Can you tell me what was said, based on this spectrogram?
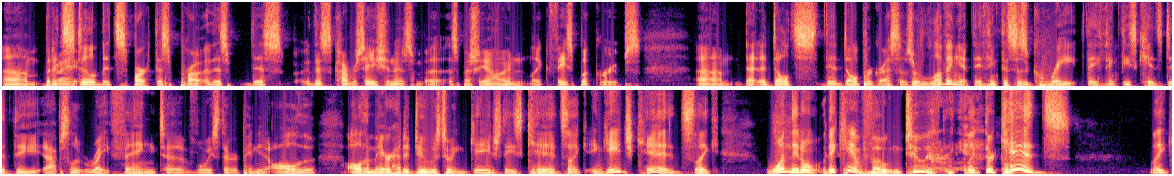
um, but it's Right. still it sparked this pro- this this this conversation uh, especially on like facebook groups um, that adults the adult progressives are loving it. They think this is great. They think these kids did the absolute right thing to voice their opinion. All the all the mayor had to do was to engage these kids like engage kids. Like one they don't they can't vote and two like they're kids. Like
